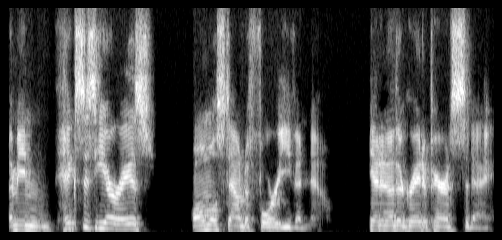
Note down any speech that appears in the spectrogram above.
Yeah. I mean, Hicks's ERA is almost down to four even now. He had another great appearance today.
